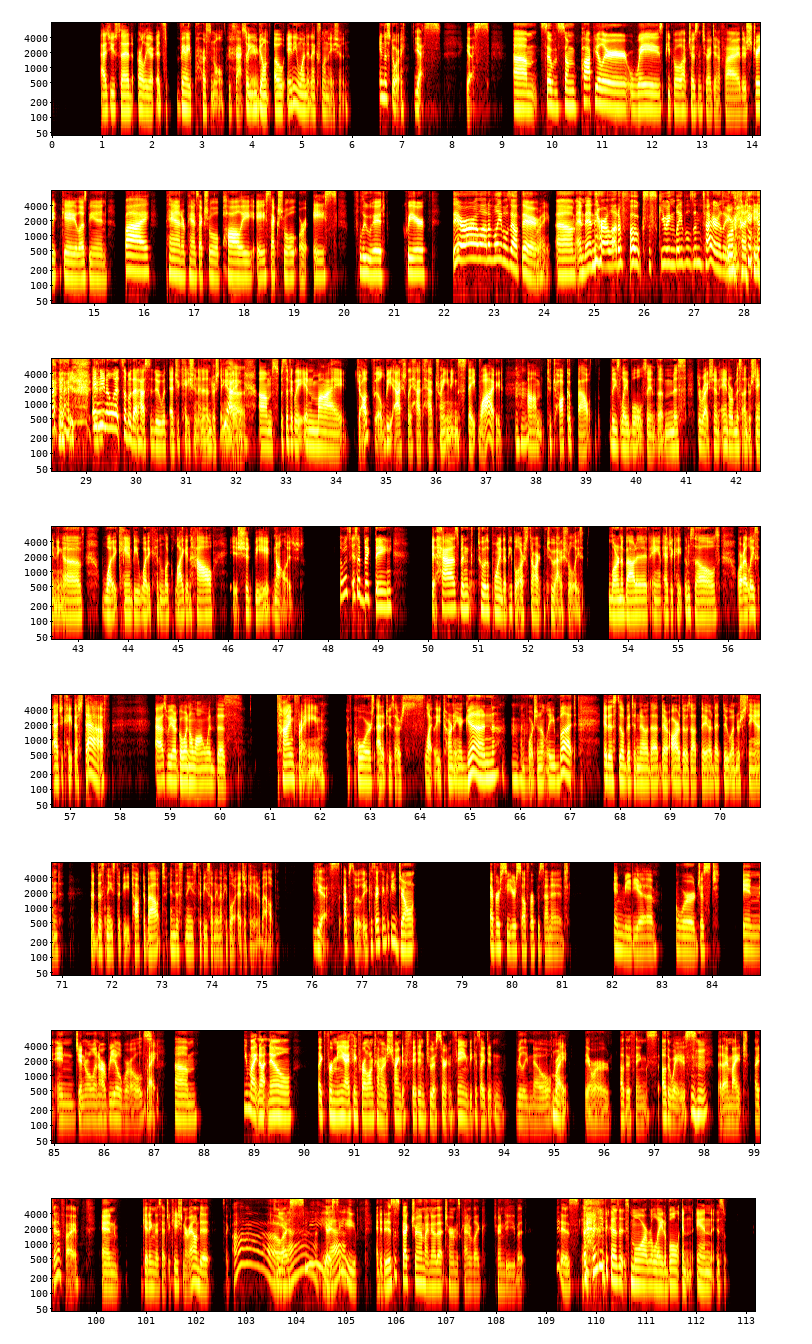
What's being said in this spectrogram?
As you said earlier, it's very personal. Exactly. So you don't owe anyone an explanation in the story. Yes. Yes. Um, so, some popular ways people have chosen to identify there's straight, gay, lesbian, bi, pan or pansexual, poly, asexual or ace, fluid, queer. There are a lot of labels out there. Right. Um, and then there are a lot of folks skewing labels entirely. Right. and you know what? Some of that has to do with education and understanding. Yeah. Um, specifically in my job field, we actually had to have trainings statewide Mhm. um, to talk about these labels and the misdirection and or misunderstanding of what it can be, what it can look like, and how it should be acknowledged. So it's it's a big thing. It has been to the point that people are starting to actually learn about it and educate themselves, or at least educate their staff as we are going along with this time frame. Of course, attitudes are slightly turning again Mhm. unfortunately. But it is still good to know that there are those out there that do understand that this needs to be talked about and this needs to be something that people are educated about. Yes, absolutely. Because I think if you don't ever see yourself represented in media or just in in general in our real world, Right. um, you might not know. Like for me, I think for a long time I was trying to fit into a certain thing because I didn't really know Right. there were other things, other ways hmm that I might identify. And getting this education around it, it's like, oh, I see, yeah. I see. And it is a spectrum. I know that term is kind of like trendy, but it is. It's trendy because it's more relatable and, and is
